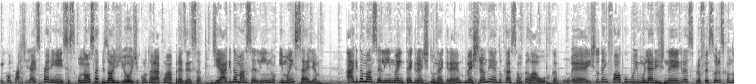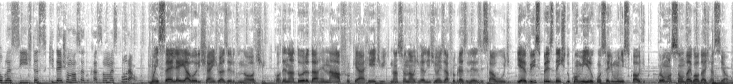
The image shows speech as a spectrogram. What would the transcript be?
e compartilhar experiências, o nosso episódio de hoje contará com a presença de Agda Marcelino e Mãe Célia, Agda Marcelino é integrante do Negré, mestrando em Educação pela URCA, é, estuda em foco em mulheres negras, professoras candoblecistas, que deixam nossa educação mais plural. Mãe Célia e Alorixá em Juazeiro do Norte, coordenadora da RENAFRO, que é a Rede Nacional de Religiões Afro-Brasileiras e Saúde, e é vice-presidente do COMIRA, o Conselho Municipal de Promoção da Igualdade Racial.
